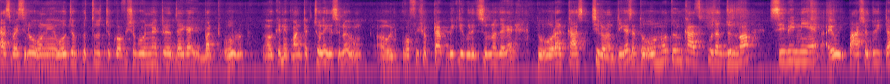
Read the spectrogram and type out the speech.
কাজ পাইছিল, উনি ও যোগ হচ্ছে কফি শপ অন্য একটা জায়গায় বাট ওর ওখানে কন্ট্যাক্ট চলে গেছিল এবং ওই কফি শপটা বিক্রি করে দিয়েছিল অন্য জায়গায়। তো ওর আর কাজ ছিল না, ঠিক আছে? তো ও নতুন কাজ খোঁজার জন্য সিবি নিয়ে ওই পাশে দুইটা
